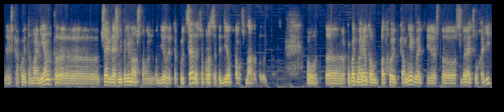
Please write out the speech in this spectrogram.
То есть в какой-то момент э, человек даже не понимал, что он, он делает такую ценность, он просто это делал, потому что надо было делать. Вот. Э, в какой-то момент он подходит ко мне, говорит, что собирается уходить.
